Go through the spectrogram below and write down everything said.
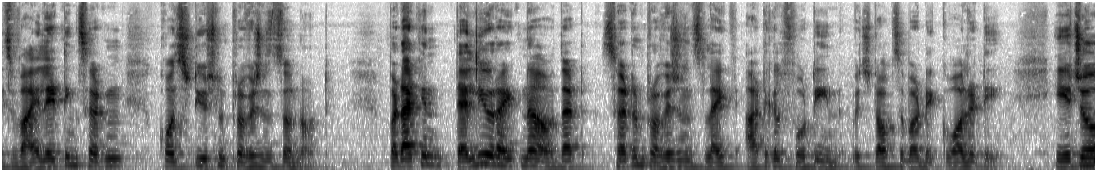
it's violating certain constitutional provisions or not. But I can tell you right now that certain provisions like Article 14, which talks about equality, ये जो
